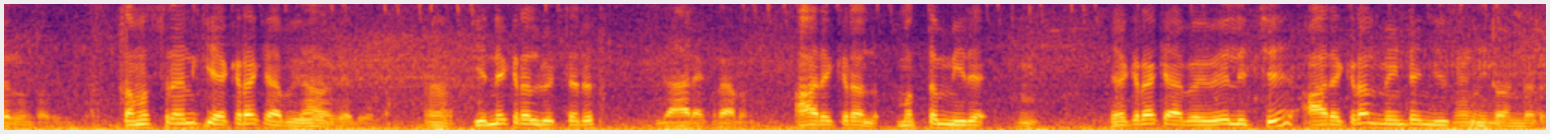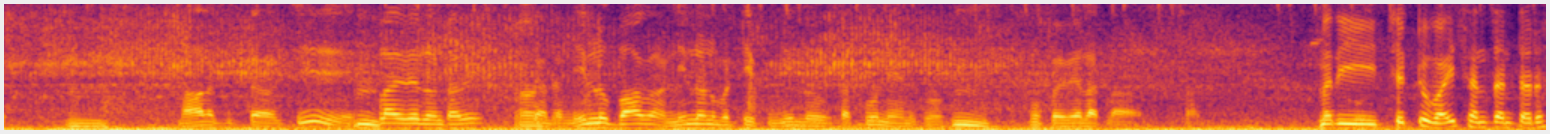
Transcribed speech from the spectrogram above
ఉంటుంది. సంవత్సరానికి ఎకరాకి యాభై వేలు. ఎన్ని ఎకరాలు పెట్టారు? ఆరు ఎకరాలు. ఆరు ఎకరాలు. మొత్తం మీరే. ఎకరాకి యాభై వేలు ఇచ్చి ఆరు ఎకరాలు మెయింటైన్ చేసుకుంటూ ఉన్నారు. నాలుగు గుత్త వచ్చి యాభై వేలు ఉంటుంది. నీళ్ళు బాగా నీళ్ళని బట్టి ఇప్పుడు నీళ్ళు తక్కువ ఉన్నాయి అనుకో. ముప్పై వేలు అట్లా చాలు మరి చెట్టు వయసు ఎంత అంటారు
